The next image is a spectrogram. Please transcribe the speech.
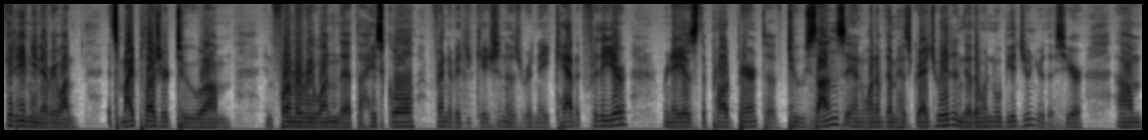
Good evening, everyone. It's my pleasure to um, inform everyone that the high school friend of education is Renee Cabot for the year. Renee is the proud parent of two sons, and one of them has graduated, and the other one will be a junior this year. Um,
